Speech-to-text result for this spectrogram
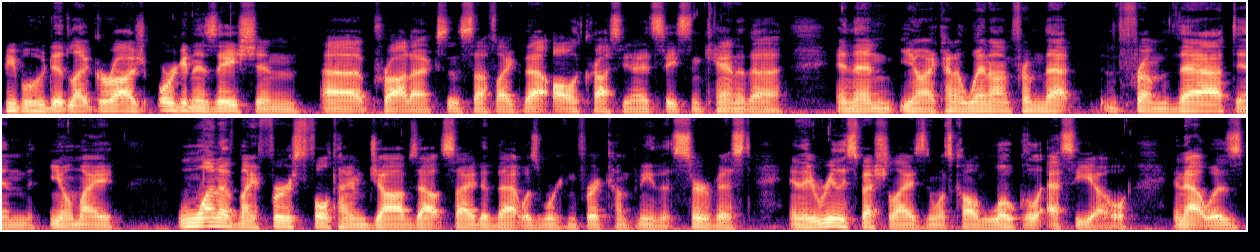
people who did like garage organization uh, products and stuff like that all across the United States and Canada. And then, you know, I kind of went on from that from that and, you know, my one of my first full-time jobs outside of that was working for a company that serviced and they really specialized in what's called local SEO and that was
